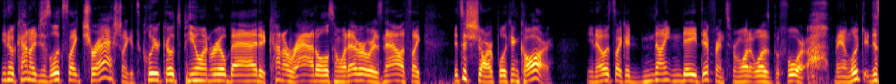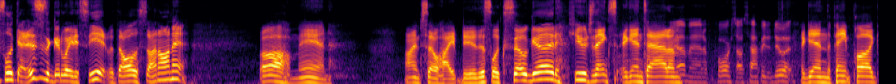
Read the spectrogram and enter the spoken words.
you know, kind of just looks like trash. Like its clear coat's peeling real bad. It kind of rattles and whatever. Whereas now it's like it's a sharp looking car. You know, it's like a night and day difference from what it was before. Oh man, look at just look at it. This is a good way to see it with all the sun on it. Oh man. I'm so hyped, dude. This looks so good. Huge thanks again to Adam. Yeah, man. Of course, I was happy to do it. Again, the paint plug.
